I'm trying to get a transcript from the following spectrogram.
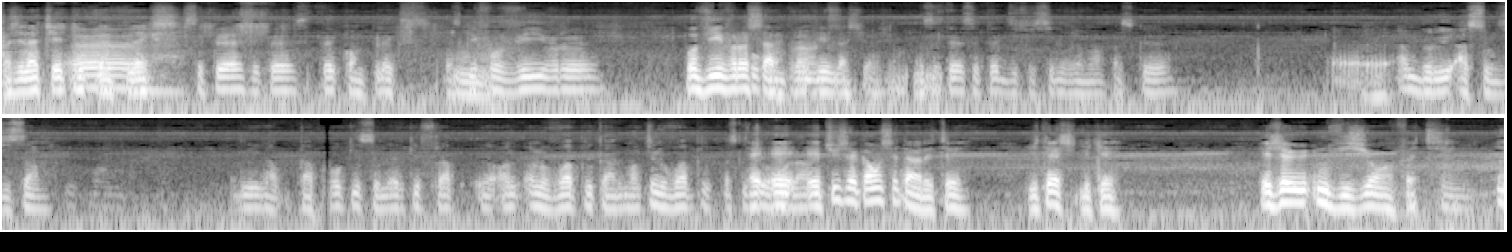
Parce que là, tu es tout Euh, perplexe. C'était, complexe. Parce qu'il Mm. faut vivre. Faut vivre faut ça, faut vivre la situation. C'était, c'était difficile vraiment parce que euh, un bruit assourdissant. Des capots qui se lèvent, qui frappent, et on, on ne voit plus carrément. Tu ne vois plus parce que tu Et, tu sais, quand on s'est arrêté, je t'ai expliqué. Et j'ai eu une vision en fait.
